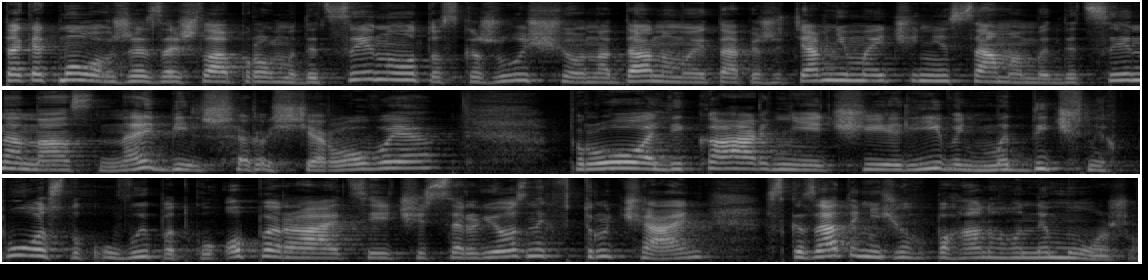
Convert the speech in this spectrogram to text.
Так як мова вже зайшла про медицину, то скажу, що на даному етапі життя в Німеччині саме медицина нас найбільше розчаровує. Про лікарні чи рівень медичних послуг у випадку операції чи серйозних втручань сказати нічого поганого не можу.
